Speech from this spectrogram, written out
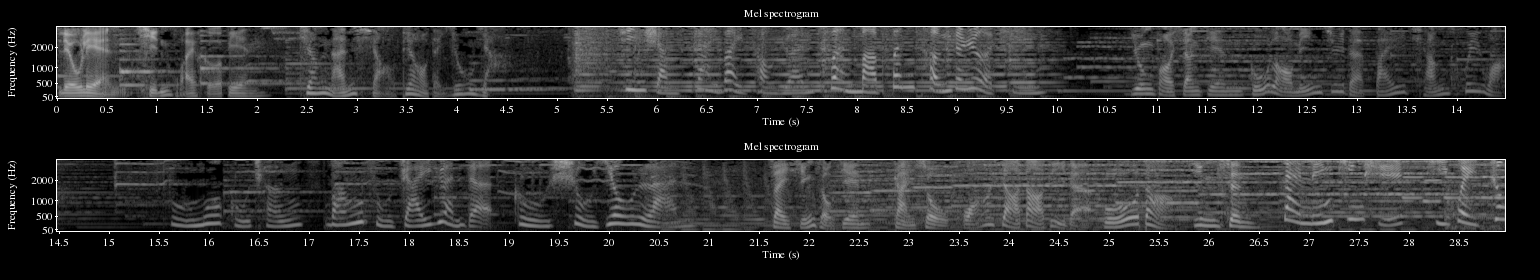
留恋秦淮河边江南小调的优雅。欣赏塞外草原万马奔腾的热情，拥抱乡间古老民居的白墙灰瓦，抚摸古城王府宅院的古树幽兰，在行走间感受华夏大地的博大精深，在聆听时体会中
